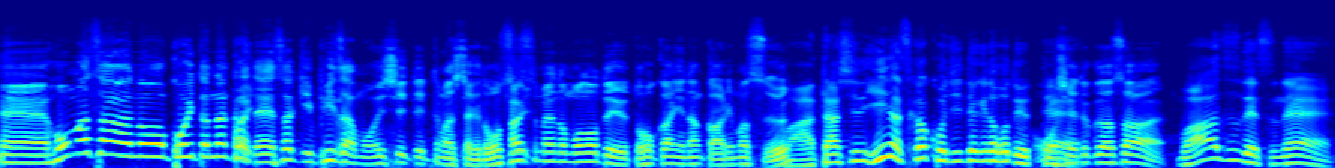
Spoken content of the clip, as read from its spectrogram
ええ本間さんあのこういった中で、さっきピザも美味しいって言ってましたけどおすすめのものでいうと他に何かあります？私いいですか？個人的なこと言って。教えてください。まずですね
